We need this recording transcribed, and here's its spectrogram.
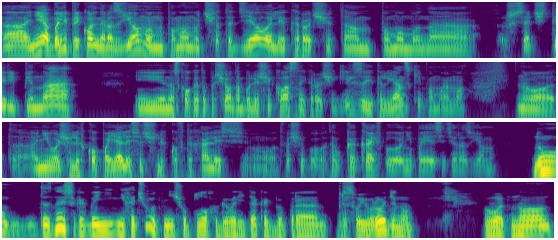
А, не, были прикольные разъемы, мы, по-моему, что-то делали, короче, там, по-моему, на 64 пина, и насколько это, причем там были очень классные, короче, гильзы, итальянские, по-моему. Ну вот, они очень легко паялись, очень легко втыхались. Вот, вообще было, это кайф было не паять эти разъемы. Ну, ты знаешь, как бы я не, не хочу вот ничего плохо говорить, да, как бы про, про свою родину. Вот, но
